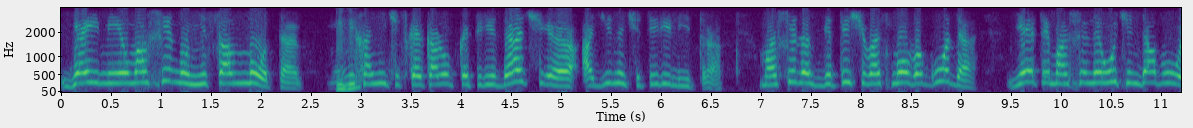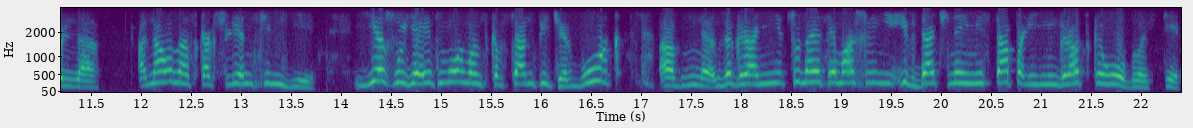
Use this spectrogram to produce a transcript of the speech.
Я имею машину Nissan Note. Угу. Механическая коробка передач 1,4 э, литра. Машина с 2008 года. Я этой машиной очень довольна. Она у нас как член семьи. Езжу я из Мурманска в Санкт-Петербург, э, за границу на этой машине и в дачные места по Ленинградской области.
